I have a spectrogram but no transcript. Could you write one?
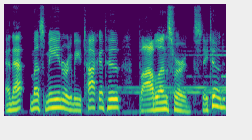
and that must mean we're going to be talking to Bob Lunsford. Stay tuned.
